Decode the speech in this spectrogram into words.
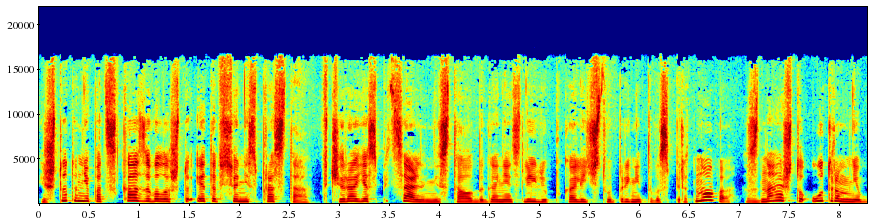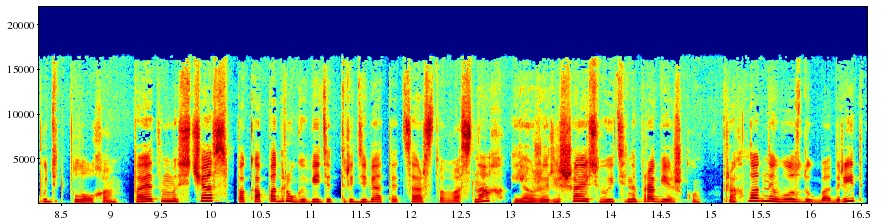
И что-то мне подсказывало, что это все неспроста. Вчера я специально не стала догонять Лилию по количеству принятого спиртного, зная, что утром мне будет плохо. Поэтому сейчас, пока подруга видит тридевятое царство во снах, я уже решаюсь выйти на пробежку. Прохладный воздух бодрит,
